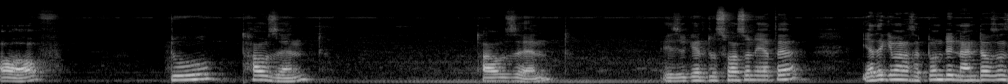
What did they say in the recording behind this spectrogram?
off to thousand thousand equal to চোৱাচোন ইয়াতে। ইয়াতে কিমান আছে? Twenty nine thousand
